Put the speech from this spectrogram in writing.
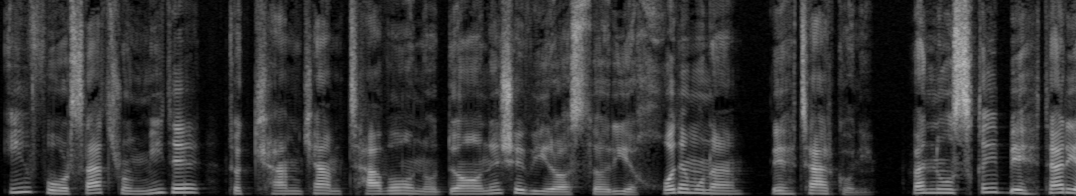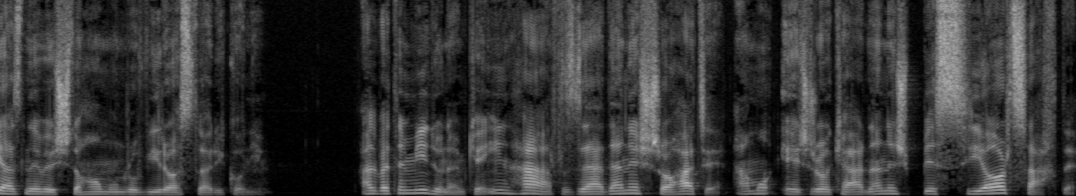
این فرصت رو میده تا کم کم توان و دانش ویراستاری خودمونم بهتر کنیم و نسخه بهتری از نوشته هامون رو ویراستاری کنیم. البته می‌دونم که این حرف زدنش راحته اما اجرا کردنش بسیار سخته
